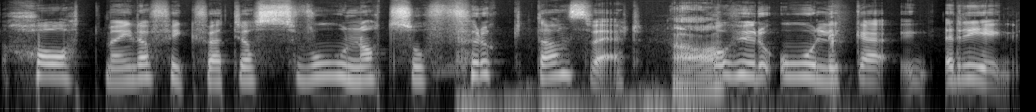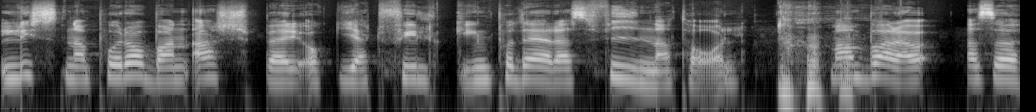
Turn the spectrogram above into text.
hatmejl jag fick för att jag svor något så fruktansvärt. Ja. Och hur olika regler... Lyssna på Robban Aschberg och Gert Fylking på deras fina tal. Man bara, alltså,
